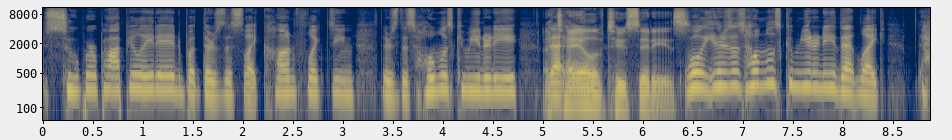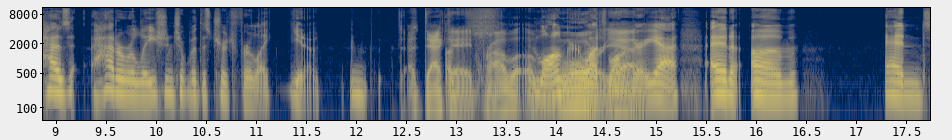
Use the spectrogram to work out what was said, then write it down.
super populated, but there's this like conflicting there's this homeless community a tale of two cities. well, there's this homeless community that like has had a relationship with this church for like, you know, a decade, probably longer, more, much yeah. longer, yeah. And um, and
